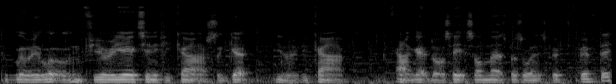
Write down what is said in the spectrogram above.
can be a little infuriating if you can't actually get, you know, if you can't, can't get those hits on there, especially when it's 50-50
